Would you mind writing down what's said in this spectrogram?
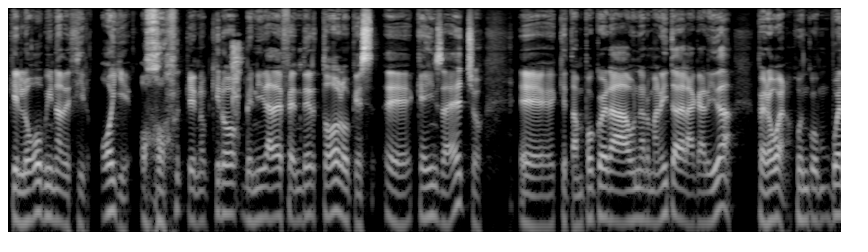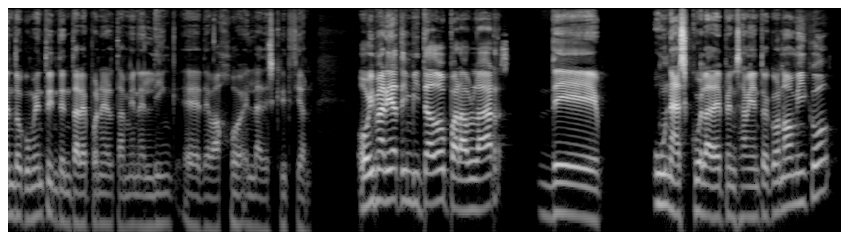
que luego vino a decir, oye, ojo, que no quiero venir a defender todo lo que eh, Keynes ha hecho, eh, que tampoco era una hermanita de la caridad. Pero bueno, un buen documento intentaré poner también el link eh, debajo en la descripción. Hoy María te he invitado para hablar de una escuela de pensamiento económico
